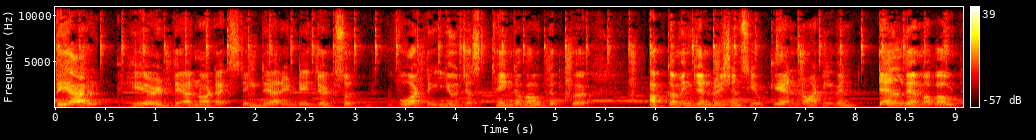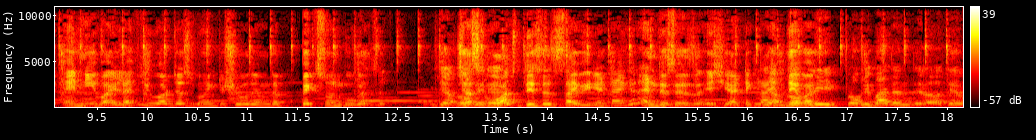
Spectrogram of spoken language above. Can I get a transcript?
they are here they are not extinct they are endangered. So what you just think about the uh, upcoming generations you cannot even tell them about any wildlife. You are just going to show them the pics on google. Yeah just watch. This is siberian tiger and this is asiatic lion. Yeah, they were probably, probably by then uh, their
